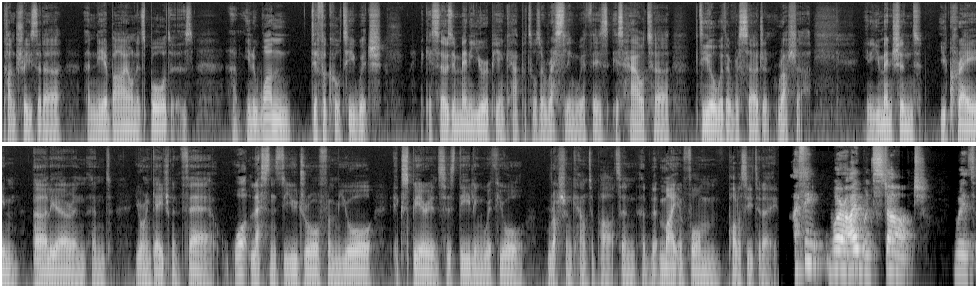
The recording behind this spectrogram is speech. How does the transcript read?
countries that are, are nearby on its borders. Um, you know, one difficulty which guess those in many European capitals are wrestling with is is how to deal with a resurgent Russia. You know, you mentioned Ukraine earlier and, and your engagement there. What lessons do you draw from your experiences dealing with your Russian counterparts and uh, that might inform policy today? I think where I would start with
